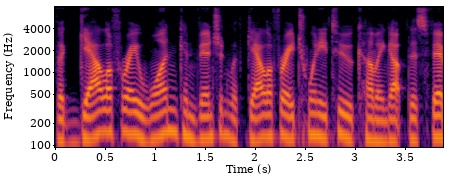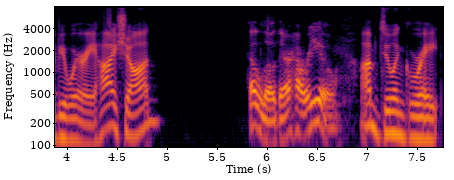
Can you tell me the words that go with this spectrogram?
the Gallifrey 1 convention with Gallifrey 22 coming up this February. Hi, Shaun. Hello there. How are you? I'm doing great.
